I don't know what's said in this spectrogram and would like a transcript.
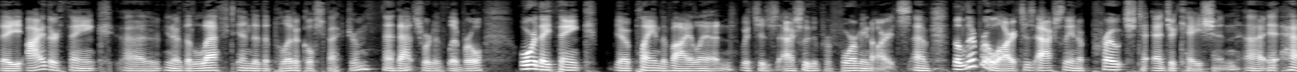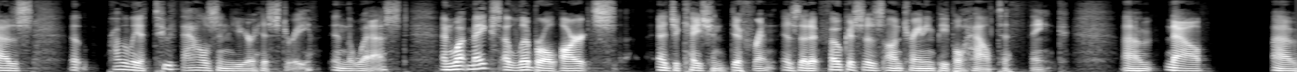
they either think uh, you know the left end of the political spectrum, that sort of liberal, or they think you know playing the violin, which is actually the performing arts. Um, the liberal arts is actually an approach to education. Uh, it has uh, probably a 2,000 year history in the West. And what makes a liberal arts education different is that it focuses on training people how to think. Um, now, uh,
